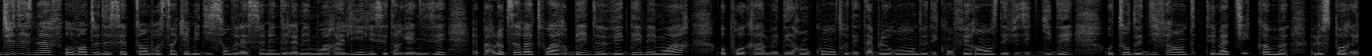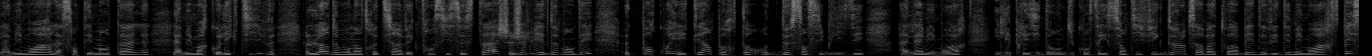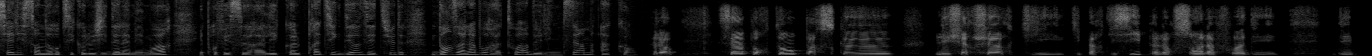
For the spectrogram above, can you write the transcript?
Du 19 au 22 septembre, cinquième édition de la Semaine de la mémoire à Lille et c'est organisé par l'Observatoire B2V Mémoire au programme des rencontres, des tables rondes, des conférences, des visites guidées autour de différentes thématiques comme le sport et la mémoire, la santé mentale, la mémoire collective. Lors de mon entretien avec Francis Eustache, je lui ai demandé pourquoi il était important de sensibiliser à la mémoire. Il est président du conseil scientifique de l'Observatoire B2V Mémoire, spécialiste en neuropsychologie de la mémoire et professeur à l'école pratique des hautes études dans un laboratoire de l'INSERM à Caen. Alors, c'est important parce que les chercheurs qui, participent, alors sont à la fois des,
